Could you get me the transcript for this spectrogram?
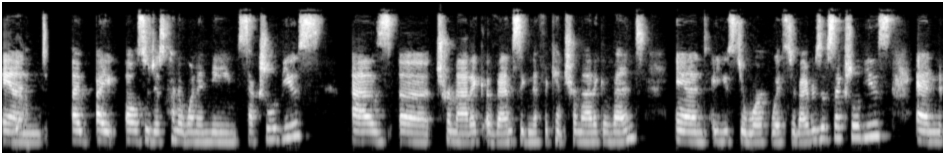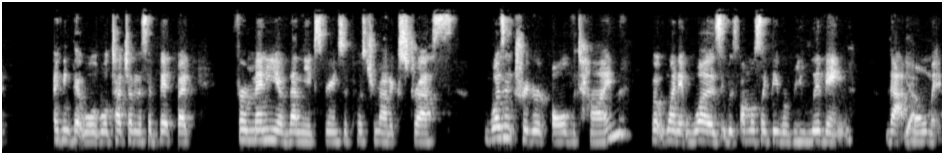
and yeah. I, I also just kind of want to name sexual abuse as a traumatic event, significant traumatic event. And I used to work with survivors of sexual abuse. And I think that we'll, we'll touch on this a bit, but for many of them, the experience of post traumatic stress wasn't triggered all the time. But when it was, it was almost like they were reliving that yeah. moment.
